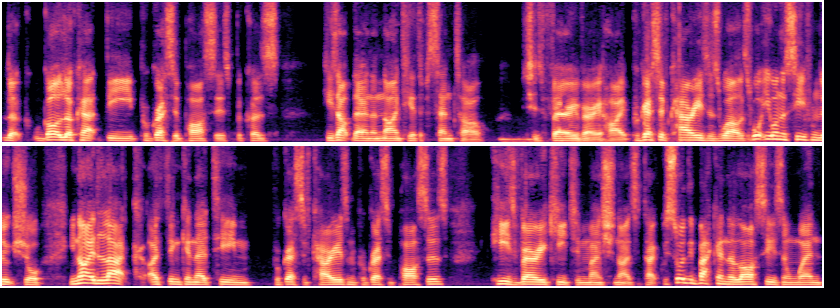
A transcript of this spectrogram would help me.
look, we've got to look at the progressive passes because he's up there in the 90th percentile, which is very, very high. Progressive carries as well. It's what you want to see from Luke Shaw. United lack, I think, in their team progressive carriers and progressive passes. He's very key to Manchester United's attack. We saw the back end of last season when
